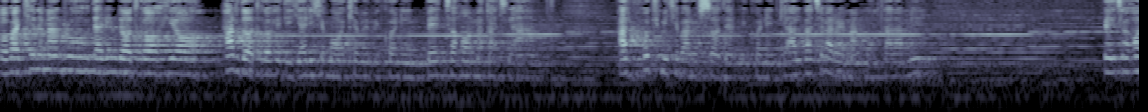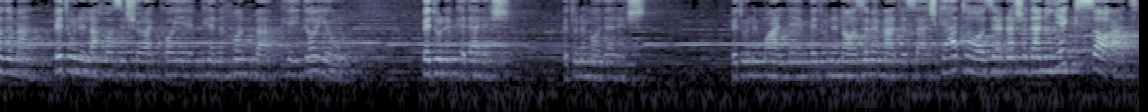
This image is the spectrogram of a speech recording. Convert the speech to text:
موکل من رو در این دادگاه یا هر دادگاه دیگری که محاکمه می‌کنین به اتهام قتل عمد هر حکمی که براش صادر می‌کنین که البته برای من محترمه به اعتقاد من بدون لحاظ شرکای پنهان و پیدای اون بدون پدرش بدون مادرش بدون معلم بدون نازم مدرسهش که حتی حاضر نشدن یک ساعت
